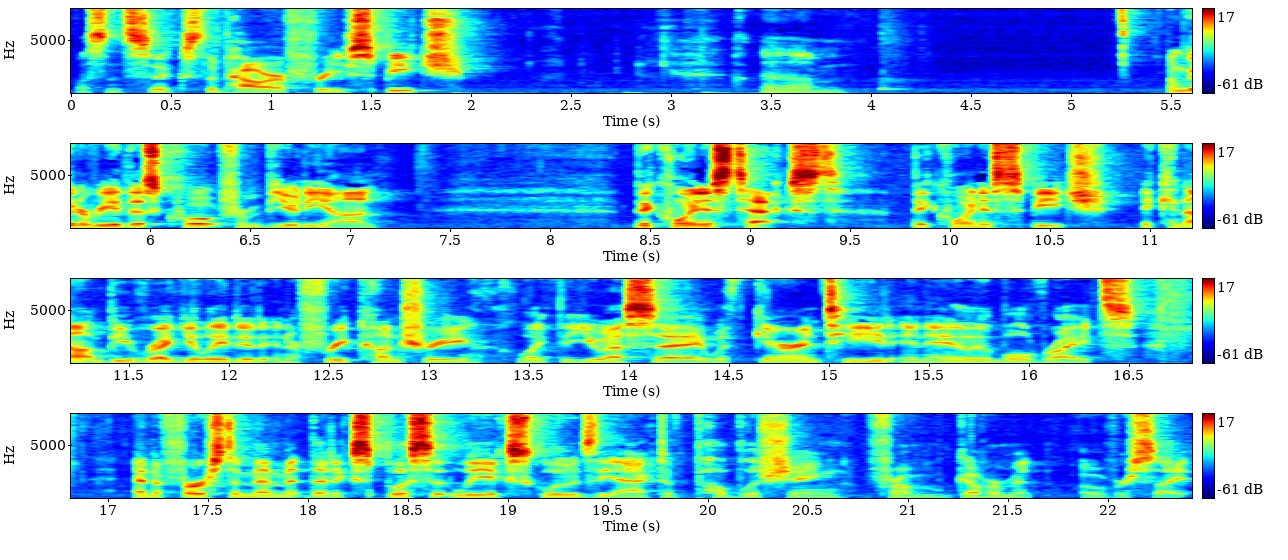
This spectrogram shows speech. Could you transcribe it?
lesson six: the power of free speech. Um, I'm going to read this quote from Beautyon. Bitcoin is text. Bitcoin is speech. It cannot be regulated in a free country like the USA with guaranteed inalienable rights and a First Amendment that explicitly excludes the act of publishing from government oversight.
